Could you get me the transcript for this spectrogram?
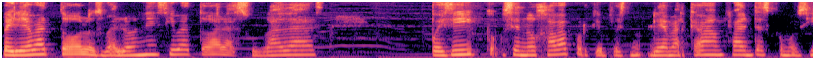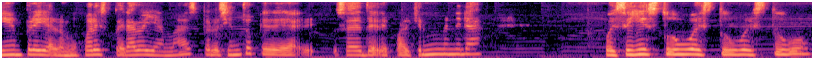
Peleaba todos los balones, iba todas las jugadas. Pues sí, se enojaba porque pues le marcaban faltas como siempre y a lo mejor esperaba ya más, pero siento que de, o sea, de, cualquier manera, pues ella estuvo, estuvo, estuvo.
